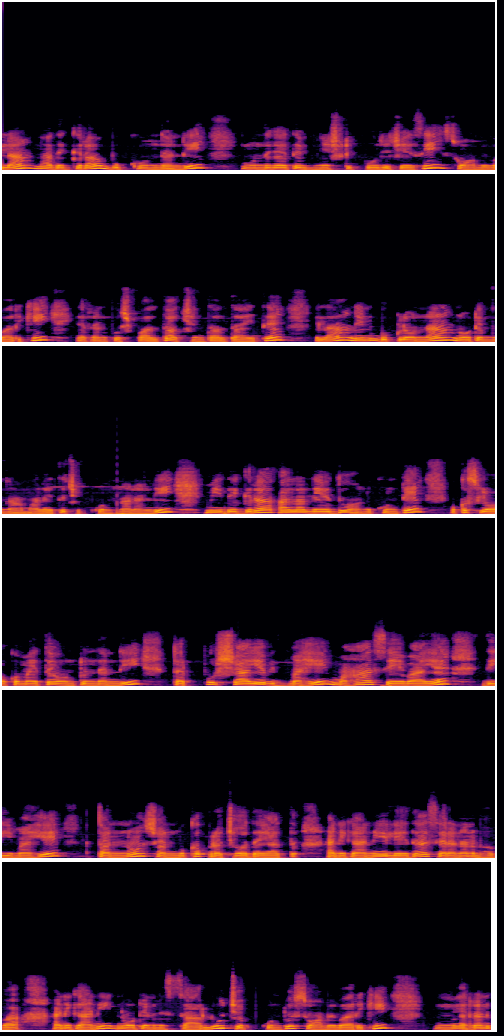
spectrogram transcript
ఇలా నా దగ్గర బుక్ ఉందండి. ముందుగా అయితే విఘ్నేశ్వరికి పూజ చేసి స్వామివారికి ఎర్రని పుష్పాలతో అక్షంతాలతో అయితే ఇలా నేను బుక్లో ఉన్న నూటెనిమిది నామాలు అయితే చెప్పుకుంటున్నానండి. మీ దగ్గర అలా లేదు అనుకుంటే ఒక శ్లోకం అయితే ఉంటుందండి. తర్పుర్షాయ విద్మహే మహాసేవాయ ధీమహే తన్నో షణ్ముఖ ప్రచోదయాత్. అని కానీ లేదా శరణనుభవ అని కానీ నూట ఎనిమిది సార్లు చెప్పుకుంటూ స్వామివారికి ఎర్రని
